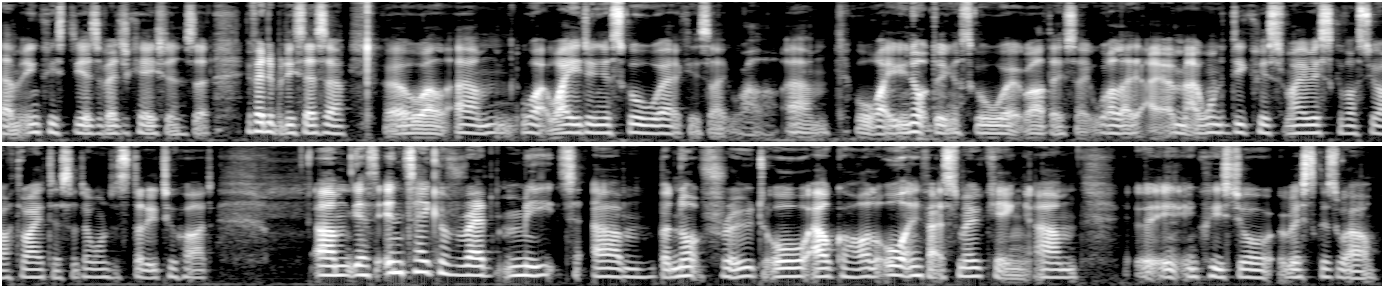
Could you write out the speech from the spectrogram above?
um, increased years of education. So if anybody says, uh, "Oh well, um, why, why, are you doing your schoolwork?" It's like, well, um, or why are you not doing your schoolwork? Rather, they say, "Well, I, I, I want to decrease my risk of osteoarthritis. I don't want to study too hard." Um, yes, intake of red meat, um, but not fruit or alcohol, or in fact smoking, um, increased your risk as well.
